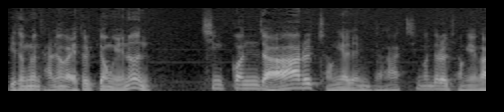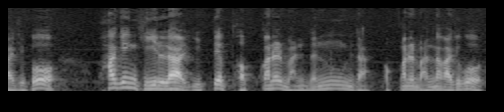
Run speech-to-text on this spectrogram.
미성년 자녀가 있을 경우에는 친권자를 정해야 됩니다. 친권자를 정해가지고 확인 기일 날 이때 법관을 만드는 겁니다. 법관을 만나가지고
